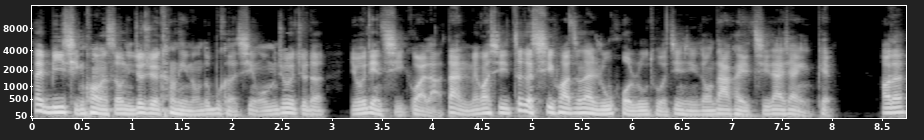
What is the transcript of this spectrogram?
在 B 情况的时候，你就觉得抗体浓度不可信，我们就会觉得有一点奇怪啦。但没关系，这个企划正在如火如荼的进行中，大家可以期待一下影片。好的。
